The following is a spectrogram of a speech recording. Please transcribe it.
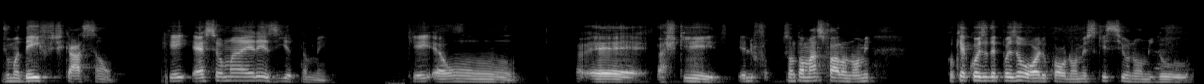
de uma deificação. Okay? Essa é uma heresia também. Okay? É um. É, acho que ele, São Tomás fala o nome. Qualquer coisa depois eu olho qual o nome. Eu esqueci o nome do,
